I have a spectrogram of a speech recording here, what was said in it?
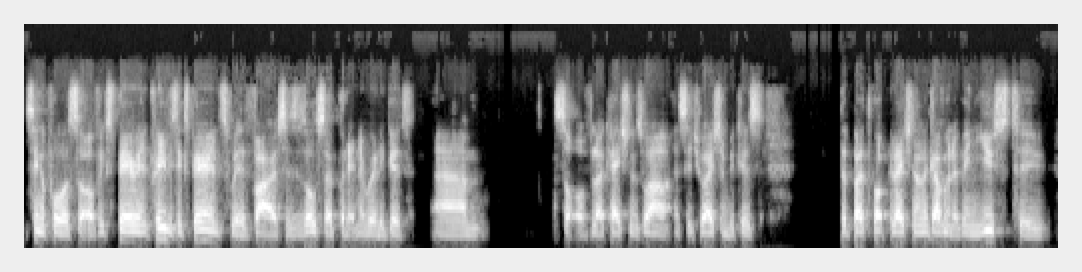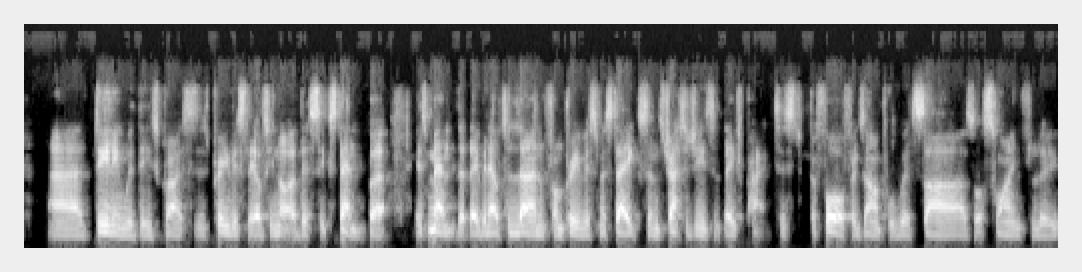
Singapore's sort of experience, previous experience with viruses, has also put it in a really good um, sort of location as well, a situation because the, both the population and the government have been used to uh, dealing with these crises previously, obviously not at this extent, but it's meant that they've been able to learn from previous mistakes and strategies that they've practiced before, for example, with SARS or swine flu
